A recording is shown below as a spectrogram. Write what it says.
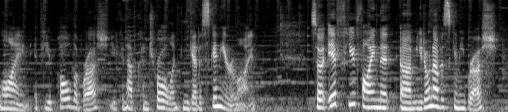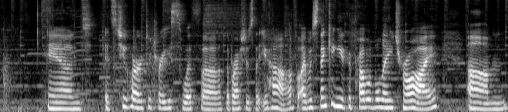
line. If you pull the brush, you can have control and can get a skinnier line. So if you find that um, you don't have a skinny brush, and it's too hard to trace with uh, the brushes that you have. I was thinking you could probably try um,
